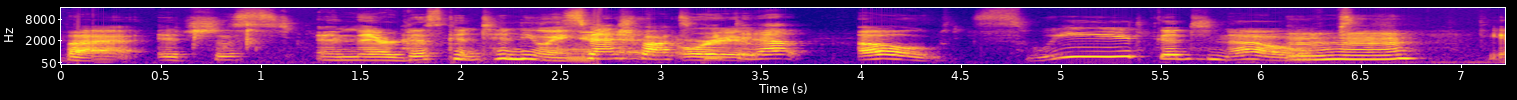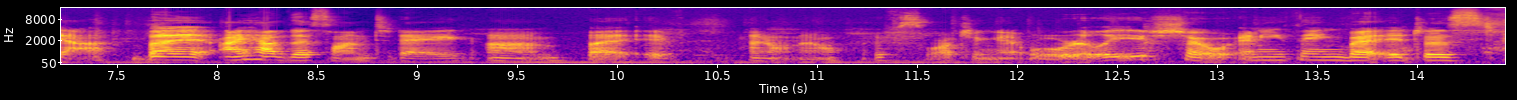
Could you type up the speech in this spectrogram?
but it's just, and they're discontinuing Smashbox it. picked it up. Oh, sweet. Good to know. Mm-hmm. Yeah, but I have this on today. Um, but if I don't know if swatching it will really show anything, but it just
